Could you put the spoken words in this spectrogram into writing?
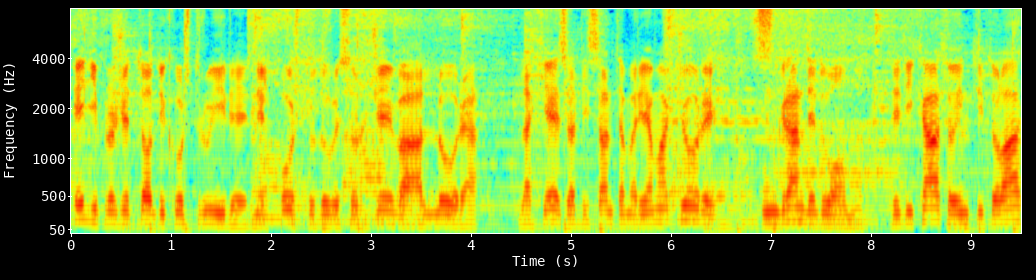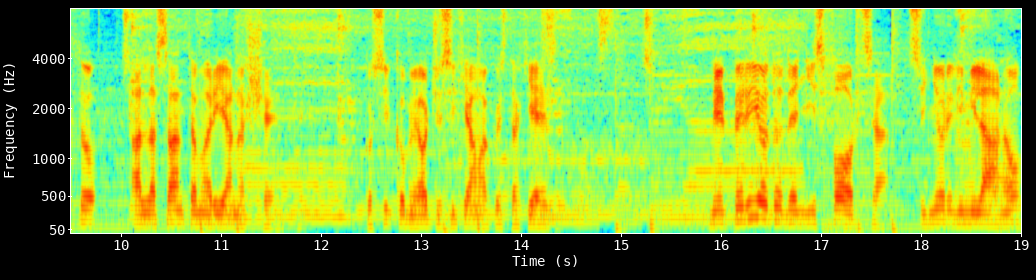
Egli progettò di costruire nel posto dove sorgeva allora la chiesa di Santa Maria Maggiore un grande duomo dedicato e intitolato alla Santa Maria Nascente così come oggi si chiama questa chiesa. Nel periodo degli Sforza, signori di Milano,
